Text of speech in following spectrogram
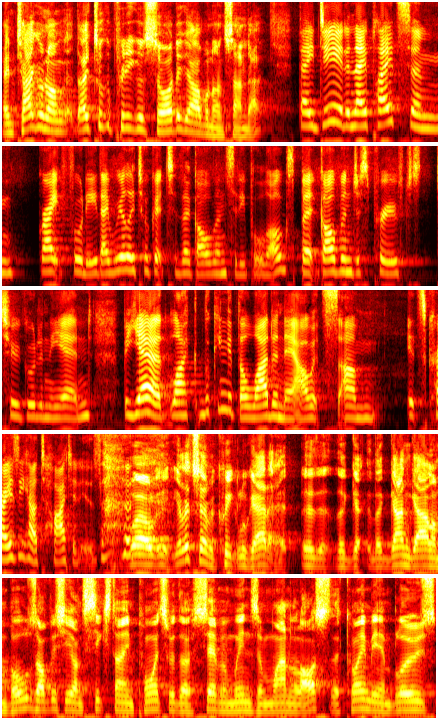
and Tuggeranong, they took a pretty good side to Goulburn on Sunday. They did, and they played some great footy. They really took it to the Goulburn City Bulldogs, but Goulburn just proved too good in the end. But yeah, like looking at the ladder now, it's um, it's crazy how tight it is. well, let's have a quick look at it. The, the, the Gungahlin Bulls, obviously on 16 points with the seven wins and one loss. The Queanbeyan Blues,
